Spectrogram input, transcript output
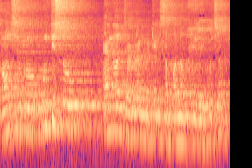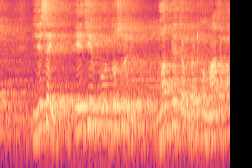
काउन्सिलको उन्तिसौँ एनुअल जेनरल मिटिङ सम्पन्न भइरहेको छ। यसै एजिएमको दोस्रो दिन भव्य जमघटको माझमा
